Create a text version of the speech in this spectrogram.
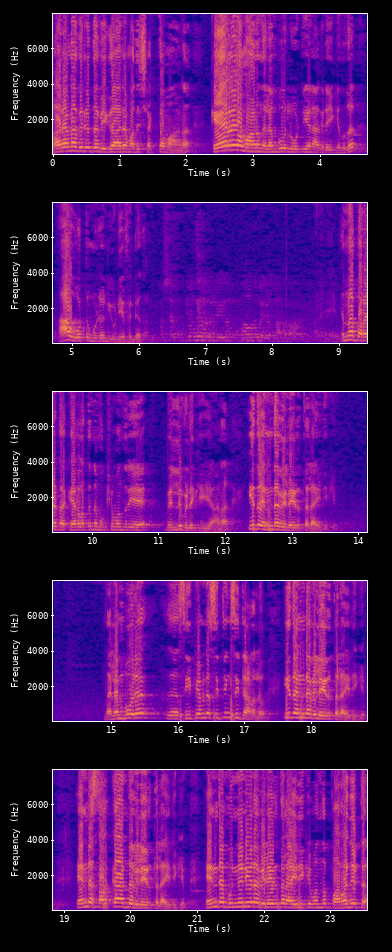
ഭരണവിരുദ്ധ വികാരം അതിശക്തമാണ്. കേരളമാണ് നിലമ്പൂരിൽ വോട്ട് ചെയ്യാൻ ആഗ്രഹിക്കുന്നത്. ആ വോട്ട് മുഴുവൻ യു ഡി എഫിന്റേതാണ് പക്ഷെ മുഖ്യമന്ത്രി പറഞ്ഞിരിക്കുന്ന മൂന്നാമത് വരുമെന്നാണ് എന്നാ പറയട്ടെ കേരളത്തിന്റെ മുഖ്യമന്ത്രിയെ വെല്ലുവിളിക്കുകയാണ്. ഇത് എന്റെ വിലയിരുത്തലായിരിക്കും. നിലമ്പൂര് സി പി എമ്മിന്റെ സിറ്റിംഗ് സീറ്റാണല്ലോ ഇതെന്റെ വിലയിരുത്തലായിരിക്കും. എന്റെ സർക്കാരിന്റെ വിലയിരുത്തലായിരിക്കും. എന്റെ മുന്നണിയുടെ വിലയിരുത്തലായിരിക്കുമെന്ന് പറഞ്ഞിട്ട്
